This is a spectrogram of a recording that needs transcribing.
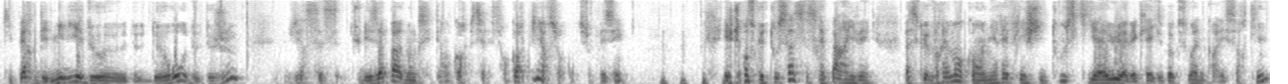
qui perdent des milliers de- de- d'euros de, de, jeux. Je veux dire, tu les as pas, donc c'était encore c'est c'est encore pire sur sur PC. Et je pense que tout ça, ce serait pas arrivé. Parce que vraiment, quand on y réfléchit, tout ce qu'il y a eu avec la Xbox One quand elle est sortie,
